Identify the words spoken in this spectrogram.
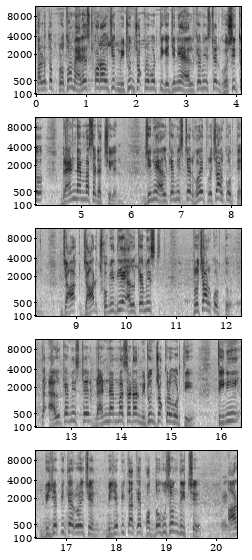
তাহলে তো প্রথম অ্যারেস্ট করা উচিত মিঠুন চক্রবর্তীকে, যিনি অ্যালকেমিস্টের ঘোষিত ব্র্যান্ড অ্যাম্বাসেডার ছিলেন, যিনি অ্যালকেমিস্টের হয়ে প্রচার করতেন, যা, যার ছবি দিয়ে অ্যালকেমিস্ট প্রচার করত। তা অ্যালকেমিস্টের ব্র্যান্ড অ্যাম্বাসাডার মিঠুন চক্রবর্তী, তিনি বিজেপিতে রয়েছেন, বিজেপি তাকে পদ্মভূষণ দিচ্ছে, আর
